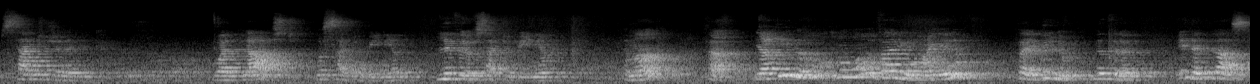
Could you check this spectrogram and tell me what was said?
سايتوجينيتك While last was cytopenia level of تمام؟ فيعطيه لهم هو فاليو معينه فيقول طيب، له مثلا إذا بلاست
